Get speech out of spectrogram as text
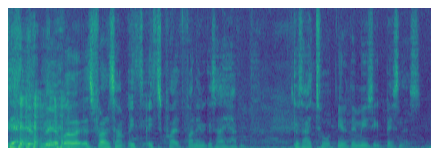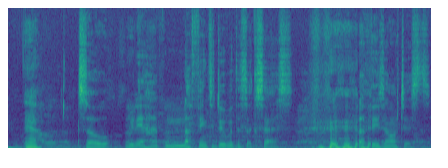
yeah, yeah, yeah, well, as far as I'm, it's, it's quite funny because I haven't because I taught you know the music business, yeah, so really I have nothing to do with the success of these artists.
